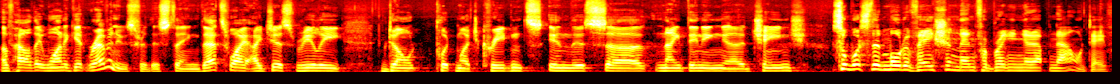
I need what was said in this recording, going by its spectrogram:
of how they want to get revenues for this thing. That's why I just really don't put much credence in this uh, ninth inning uh, change. So, what's the motivation then for bringing it up now, Dave?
